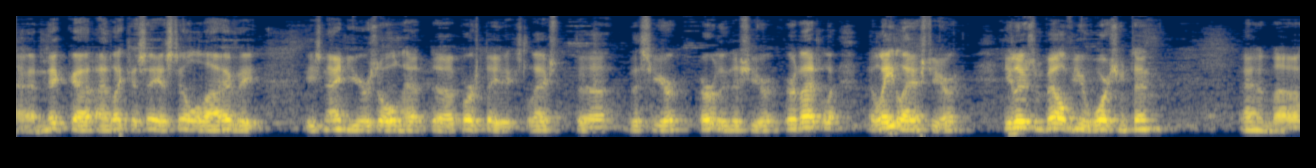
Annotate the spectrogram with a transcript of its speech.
Uh, Nick, uh, I'd like to say, is still alive. He, he's 90 years old. Had uh, birthday last uh, this year, early this year, or that, late last year. He lives in Bellevue, Washington, and uh,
